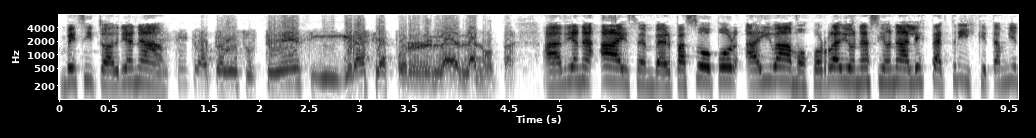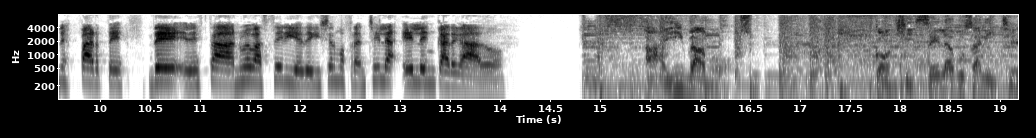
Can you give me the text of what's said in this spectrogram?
Besito, Adriana. Besito a todos ustedes y gracias por la, la, nota. Adriana Eisenberg pasó por Ahí Vamos, por Radio Nacional, esta actriz que también es parte de esta nueva serie de Guillermo Franchella, El Encargado. Ahí vamos. Con Gisela Busaniche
